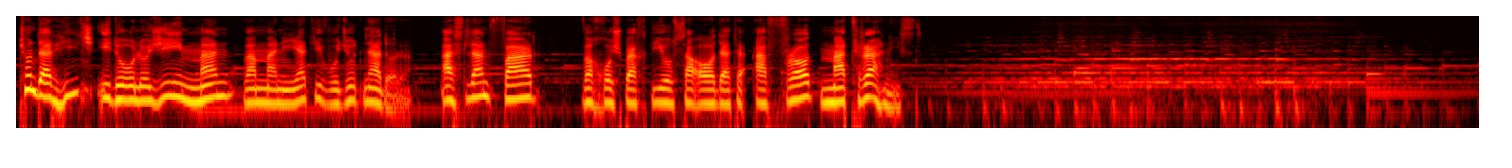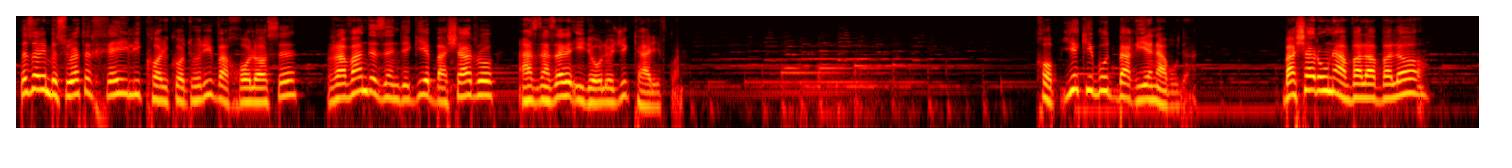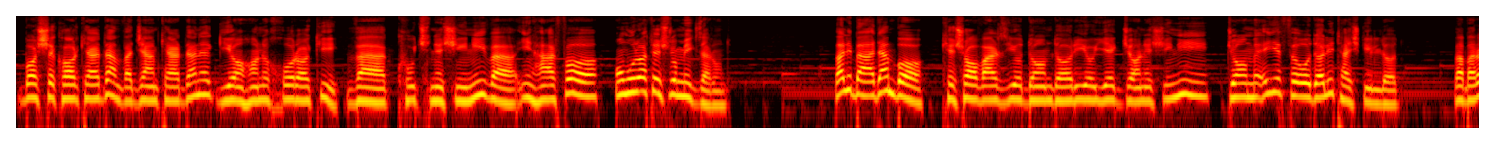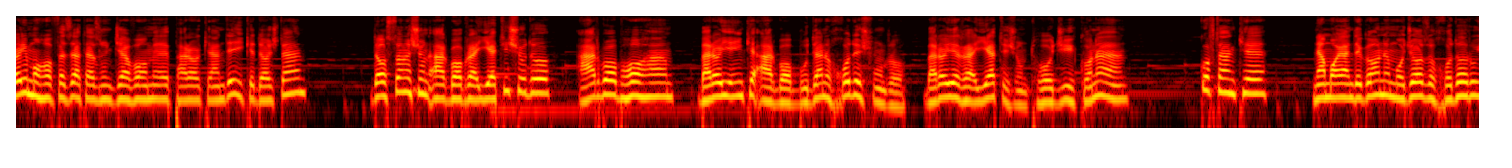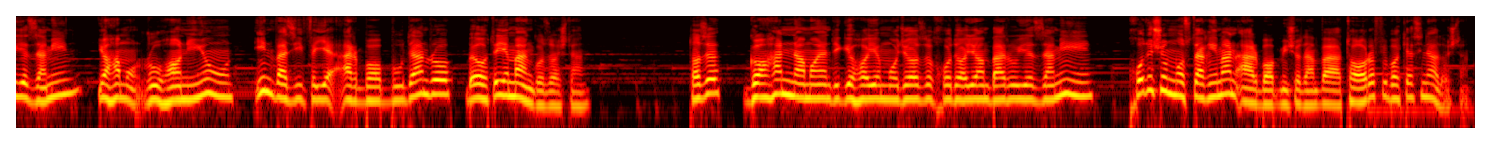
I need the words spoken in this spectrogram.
چون در هیچ ایدئولوژی من و منیتی وجود نداره. اصلا فرد و خوشبختی و سعادت افراد مطرح نیست. بذاریم به صورت خیلی کاریکاتوری و خلاصه روند زندگی بشر رو از نظر ایدئولوژیک تعریف کنم. خب یکی بود بقیه نبودن. بشر اون اول اولا با شکار کردن و جمع کردن گیاهان خوراکی و کوچنشینی و این حرفا اموراتش رو میگذروند. ولی بعدا با کشاورزی و دامداری و یک جانشینی جامعه فئودالی تشکیل داد و برای محافظت از اون جوامع پراکنده ای که داشتن داستانشون ارباب رعیتی شد و ارباب ها هم برای اینکه ارباب بودن خودشون رو برای رعیتشون توجیه کنن گفتن که نمایندگان مجاز خدا روی زمین یا همون روحانیون این وظیفه ارباب بودن رو به عهده من گذاشتن. تازه گاهن نمایندگی های مجاز خدایان بر روی زمین خودشون مستقیما ارباب می شدن و تعارفی با کسی نداشتن.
